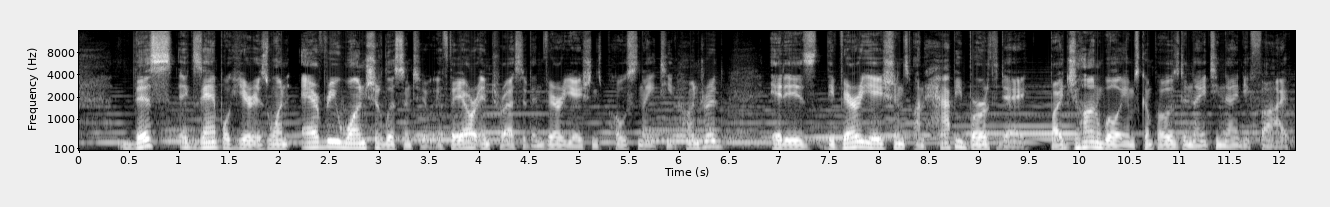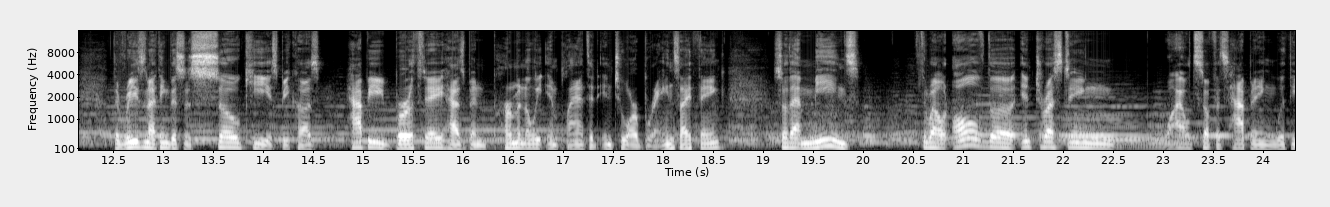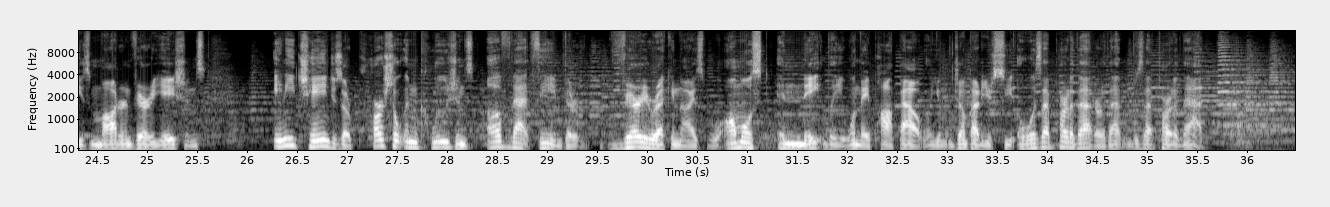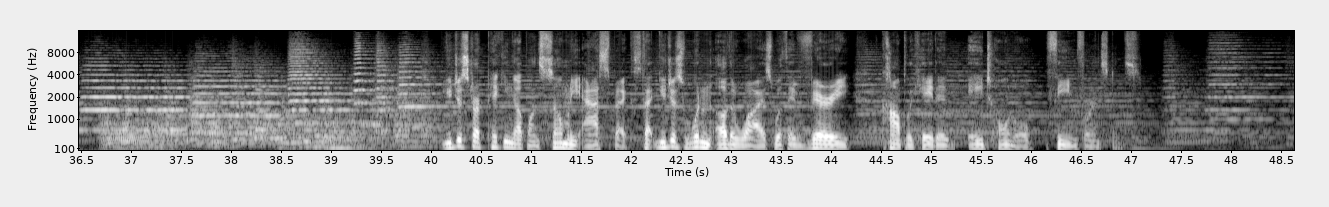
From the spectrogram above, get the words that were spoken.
this example here is one everyone should listen to if they are interested in variations post 1900 it is the Variations on Happy Birthday by John Williams, composed in 1995. The reason I think this is so key is because Happy Birthday has been permanently implanted into our brains, I think. So that means throughout all the interesting, wild stuff that's happening with these modern variations, any changes or partial inclusions of that theme, they're very recognizable, almost innately when they pop out. When you jump out of your seat, oh, was that part of that, or that was that part of that? you just start picking up on so many aspects that you just wouldn't otherwise with a very complicated atonal theme, for instance.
